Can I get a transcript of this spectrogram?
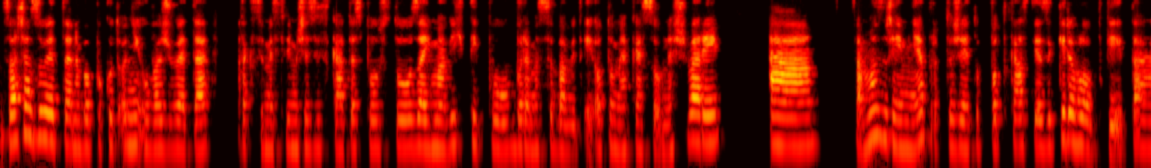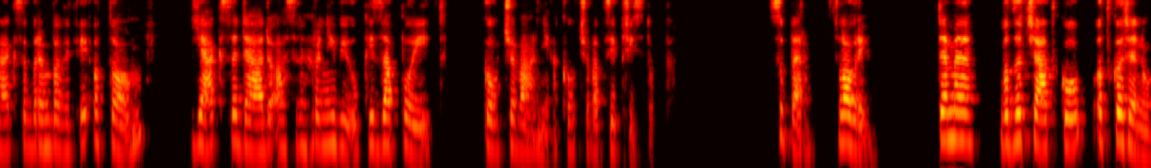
zařazujete, nebo pokud o ní uvažujete, tak si myslím, že získáte spoustu zajímavých typů. Budeme se bavit i o tom, jaké jsou nešvary. A samozřejmě, protože je to podcast Jazyky do hloubky, tak se budeme bavit i o tom, jak se dá do asynchronní výuky zapojit koučování a koučovací přístup. Super. Lauri, jdeme od začátku, od kořenu.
